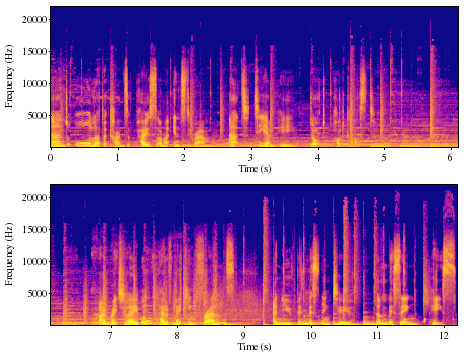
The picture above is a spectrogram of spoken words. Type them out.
and all other kinds of posts on our Instagram at tmp.podcast. I'm Rachel Abel, head of Making Friends, and you've been listening to The Missing Piece.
